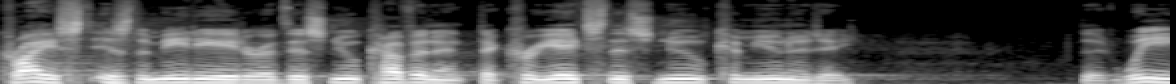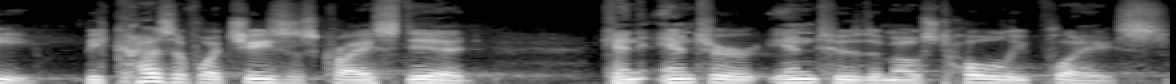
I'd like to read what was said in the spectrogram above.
Christ is the mediator of this new covenant that creates this new community. That we, because of what Jesus Christ did, can enter into the most holy place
